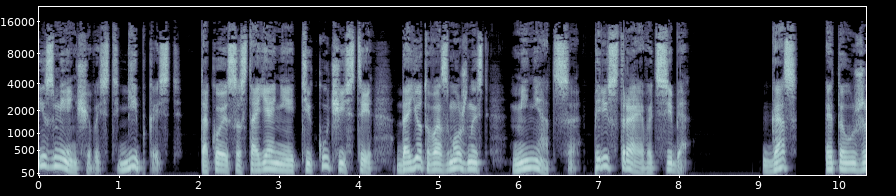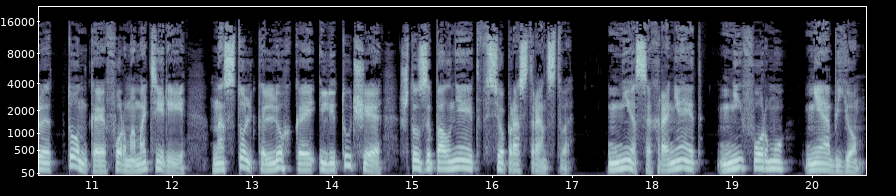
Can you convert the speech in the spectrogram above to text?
изменчивость, гибкость. Такое состояние текучести дает возможность меняться, перестраивать себя. Газ — это уже тонкая форма материи, настолько легкая и летучая, что заполняет все пространство. Не сохраняет ни форму, ни объем.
